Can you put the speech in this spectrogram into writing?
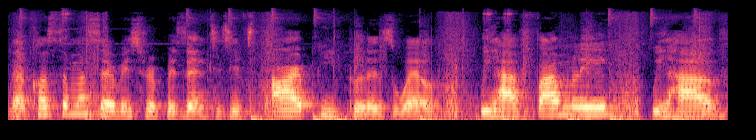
that customer service representatives are people as well. We have family, we have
